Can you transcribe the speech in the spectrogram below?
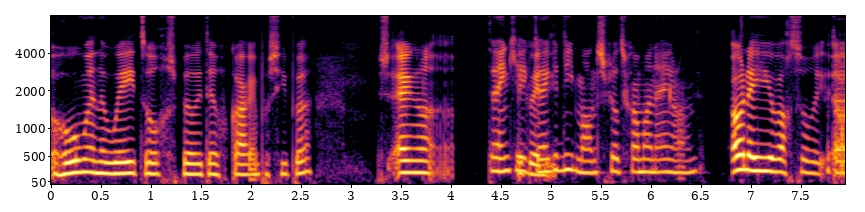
home and away toch? Speel je tegen elkaar in principe. Dus Engeland. Denk je? Ik denk niet. het niet, man. Het speelt gewoon maar in Engeland. Oh nee, hier wacht, sorry. Eh.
